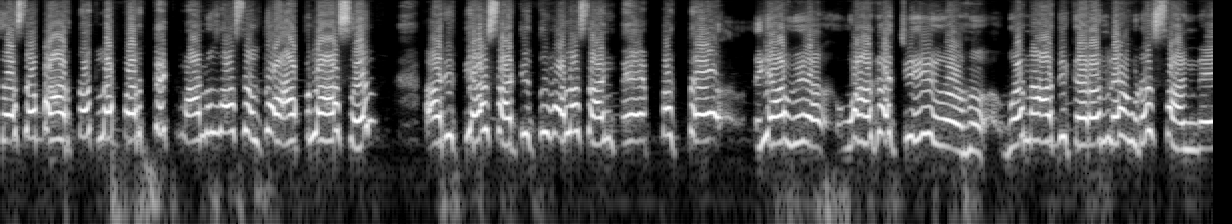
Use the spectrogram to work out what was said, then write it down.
जसं भारतातला प्रत्येक माणूस असेल तो आपला असेल. आणि त्यासाठी तुम्हाला सांगते फक्त या वाघाची वन अधिकाऱ्यांना एवढंच सांगणे.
